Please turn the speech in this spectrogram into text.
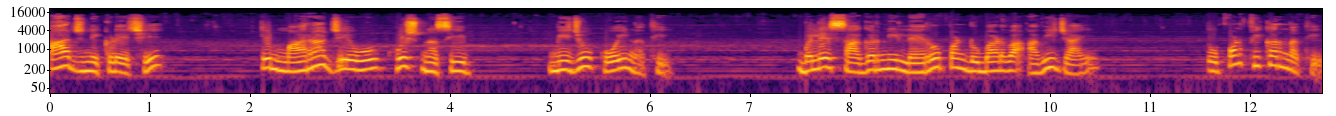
આ જ નીકળે છે કે મારા જેવું ખુશનસીબ બીજું કોઈ નથી. ભલે સાગરની લહેરો પણ ડૂબાડવા આવી જાય, તો પણ ફિકર નથી.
